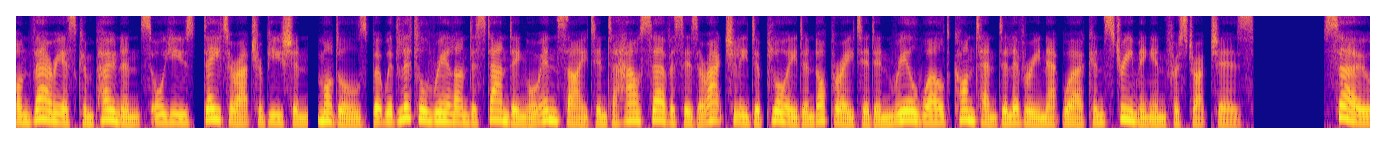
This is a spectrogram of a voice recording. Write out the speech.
on various components or used data attribution models, but with little real understanding or insight into how services are actually deployed and operated in real world content delivery network and streaming infrastructures. So,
